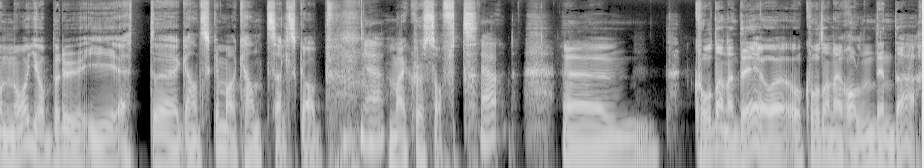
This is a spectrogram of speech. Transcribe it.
Og nå jobber du i et eh, ganske markant selskap, Ja. Microsoft. ja. Eh, hvordan er det, og, hvordan er rollen din der?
